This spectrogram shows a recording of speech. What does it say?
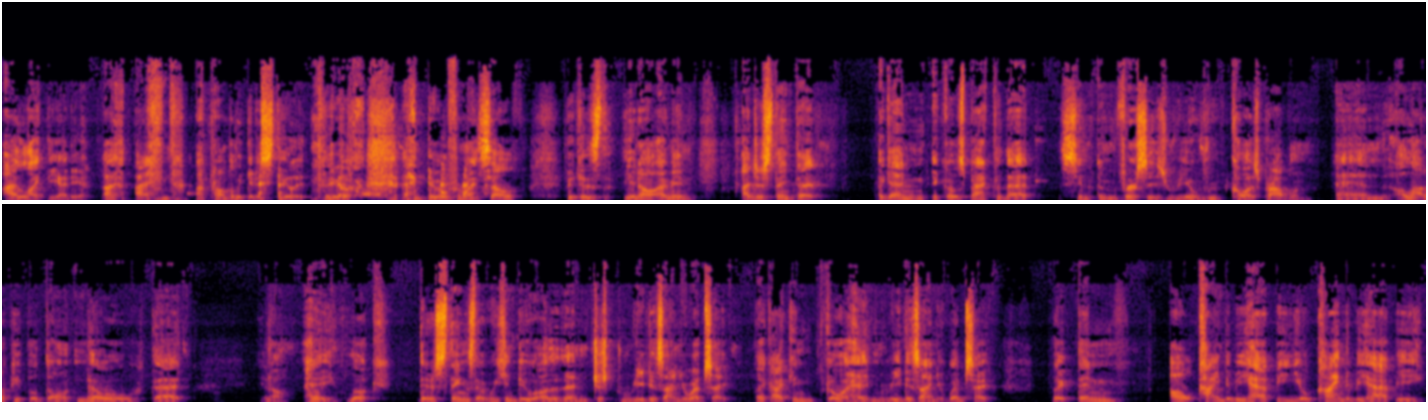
I like the idea. I, I, I'm probably to steal it you know, and do it for myself because, you know, I mean, I just think that again, it goes back to that symptom versus real root cause problem And a lot of people don't know that, you know, hey, look, there's things that we can do other than just redesign your website. Like I can go ahead and redesign your website, but then I'll kind of be happy, you'll kind of be happy,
